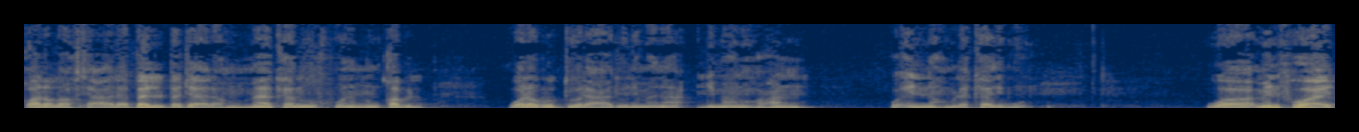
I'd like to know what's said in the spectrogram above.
قال الله تعالى بل بدا لهم ما كانوا يخفون من قبل ولو ردوا لعادوا لما نهوا عنه وإنهم لكاذبون. ومن فوائد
